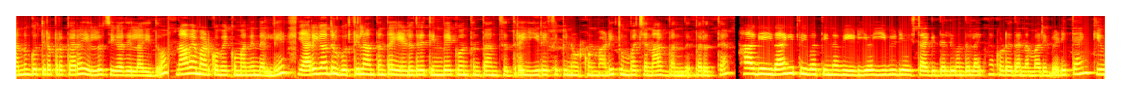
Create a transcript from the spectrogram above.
ನನಗೆ ಗೊತ್ತಿರೋ ಪ್ರಕಾರ ಎಲ್ಲೂ ಸಿಗೋದಿಲ್ಲ ಇದು. ನಾವೇ ಮಾಡ್ಕೋಬೇಕು ಮನೆಯಲ್ಲಿ. ಮನೆಯಲ್ಲಿ ಯಾರಿಗಾದ್ರೂ ಗೊತ್ತಿಲ್ಲ ಅಂತಂತ ಹೇಳಿದ್ರೆ ತಿನ್ಬೇಕು ಅಂತಂತ ಅನ್ಸಿದ್ರೆ ಈ ರೆಸಿಪಿ ನೋಡ್ಕೊಂಡು ಮಾಡಿ ತುಂಬಾ ಚೆನ್ನಾಗಿ ಬಂದ್, ಬರುತ್ತೆ. ಹಾಗೆ ಇದಾಗಿತ್ತು ಇವತ್ತಿನ ವಿಡಿಯೋ. ಈ ವಿಡಿಯೋ ಇಷ್ಟ ಆಗಿದ್ದಲ್ಲಿ ಒಂದು ಲೈಕ್ನ ಕೊಡೋದನ್ನು ಮರಿಬೇಡಿ. Thank you.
